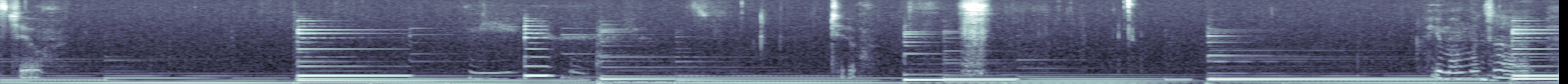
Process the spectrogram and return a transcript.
Me too. Hey mom, what's up?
